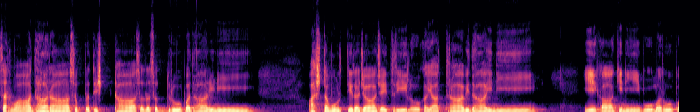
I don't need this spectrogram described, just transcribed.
సర్వాధారా సుప్రతిష్టా సదసద్రూపధారిణి అష్టమూర్తిరజా జైత్రీ లోకయాత్రా విధాయిని ఏకాకిని భూమరూప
